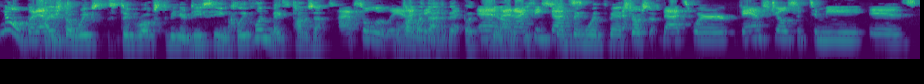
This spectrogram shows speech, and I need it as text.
no, but Hire Steve Wilkes, Steve Wilkes to be your DC in Cleveland makes a ton of sense. absolutely, We'll talk and about I that in a think, bit, but and, you know, and I think the same that's thing with Vance Joseph. that's where Vance Joseph to me is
